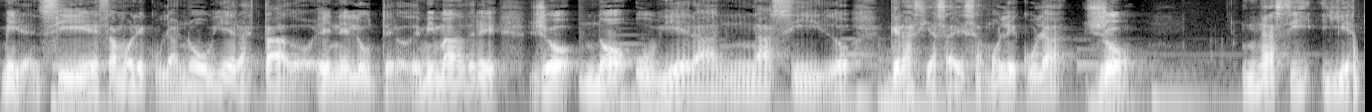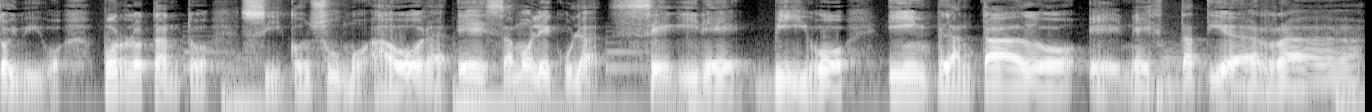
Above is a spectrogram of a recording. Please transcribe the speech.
Miren, si esa molécula no hubiera estado en el útero de mi madre, yo no hubiera nacido. Gracias a esa molécula, yo nací y estoy vivo. Por lo tanto, si consumo ahora esa molécula, seguiré vivo, implantado en esta tierra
